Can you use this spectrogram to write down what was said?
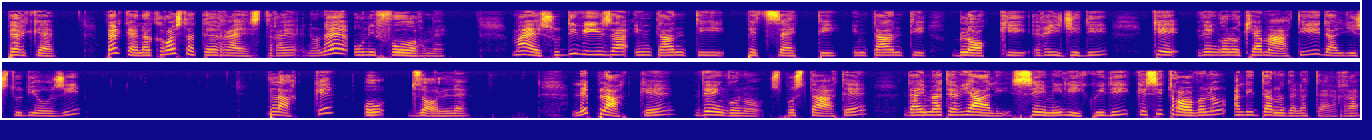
Perché? Perché la crosta terrestre non è uniforme, ma è suddivisa in tanti pezzetti, in tanti blocchi rigidi che vengono chiamati dagli studiosi placche o zolle. Le placche vengono spostate dai materiali semiliquidi che si trovano all'interno della Terra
